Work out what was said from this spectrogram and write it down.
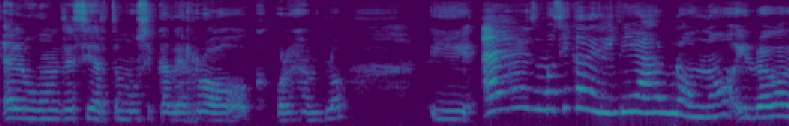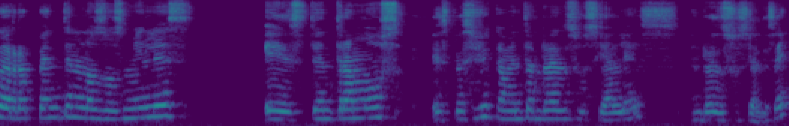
el boom de cierta música de rock, por ejemplo, y ah, es música del diablo, ¿no? Y luego de repente en los 2000 este, entramos específicamente en redes sociales, en redes sociales, ¿eh?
